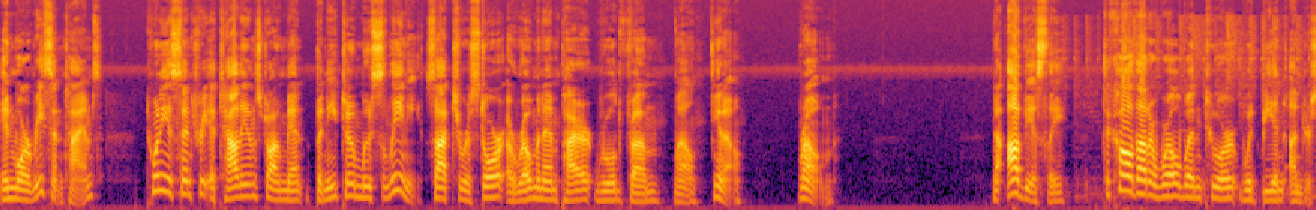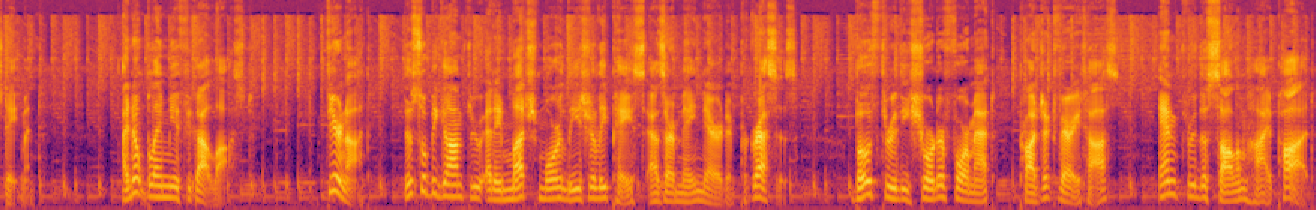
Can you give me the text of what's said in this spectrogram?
In more recent times, 20th century Italian strongman Benito Mussolini sought to restore a Roman Empire ruled from, well, you know, Rome. Now, obviously, to call that a whirlwind tour would be an understatement. I don't blame you if you got lost. Fear not, this will be gone through at a much more leisurely pace as our main narrative progresses, both through the shorter format Project Veritas and through the Solemn High Pod.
